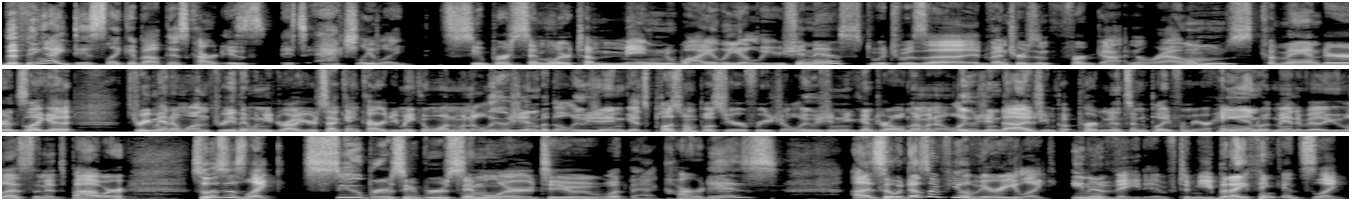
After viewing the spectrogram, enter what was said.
The thing I dislike about this card is it's actually like super similar to Minn Wily Illusionist, which was a Adventures in Forgotten Realms commander. It's like a three mana one three that when you draw your second card, you make a one one illusion, but the illusion gets plus one plus zero for each illusion you control. And then when an illusion dies, you can put permanents into play from your hand with mana value less than its power. So this is like super, super similar to what that card is. Uh, so it doesn't feel very like innovative to me, but I think it's like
